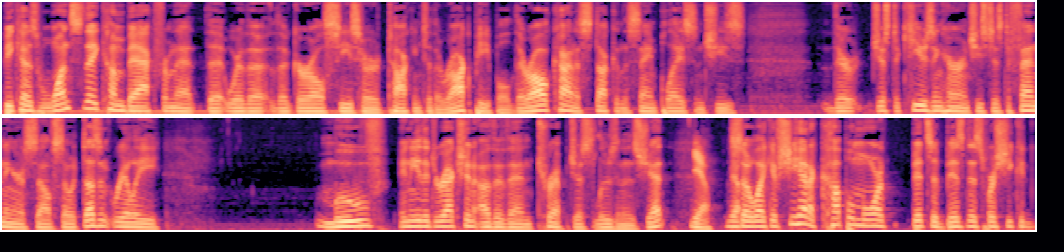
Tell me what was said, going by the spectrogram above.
because once they come back from that, that where the the girl sees her talking to the rock people, they're all kind of stuck in the same place, and she's they're just accusing her, and she's just defending herself. So it doesn't really move in either direction other than Trip just losing his shit. Yeah. Yep. So like if she had a couple more bits of business where she could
